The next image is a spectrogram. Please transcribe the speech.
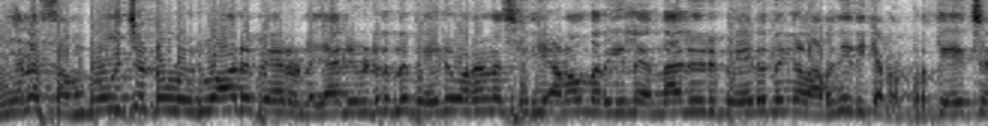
അങ്ങനെ സംഭവിച്ചിട്ടുള്ള ഒരുപാട് പേരുണ്ട്. ഞാൻ ഇവിടെ നിന്ന് പേര് പറയണത് ശരിയാണോ എന്നറിയില്ല എന്നാലും ഒരു പേര് നിങ്ങൾ അറിഞ്ഞിരിക്കണം. പ്രത്യേകിച്ച്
